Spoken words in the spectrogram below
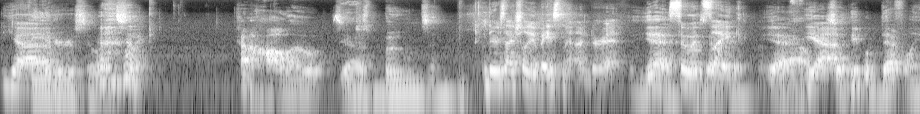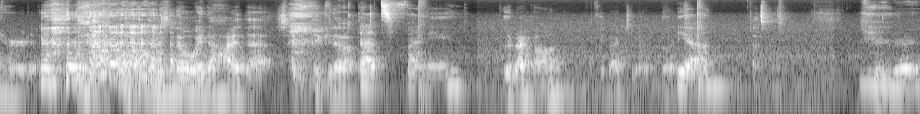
yeah. theater, so it's like kind of hollow, so Yeah. it just booms and There's actually a basement under it. yeah. So it's exactly. like- yeah, Yeah. So people definitely heard it. There's no way to hide that. Just had to pick it up, That's funny. put it back on, get back to it. But Yeah. that's me. It's pretty great.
